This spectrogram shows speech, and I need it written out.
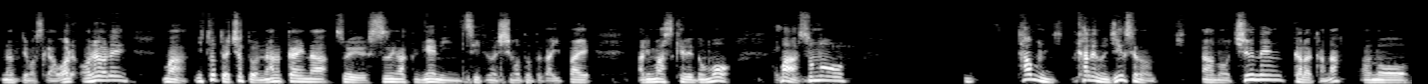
なんて言いますか、我我々、まあ、にとってはちょっと難解な、そういう数学原理についての仕事とかいっぱいありますけれども、まあ、その、多分、彼の人生の、あの、中年からかな、あの、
